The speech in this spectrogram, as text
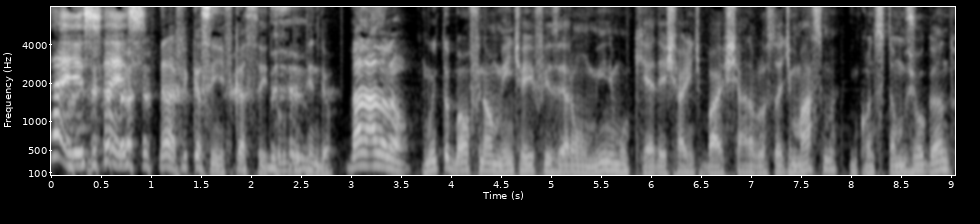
é isso, é isso. Não, fica assim, fica assim, todo mundo entendeu. Dá nada não. Muito bom, finalmente aí fizeram o mínimo, que é deixar a gente baixar na velocidade máxima enquanto estamos jogando.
